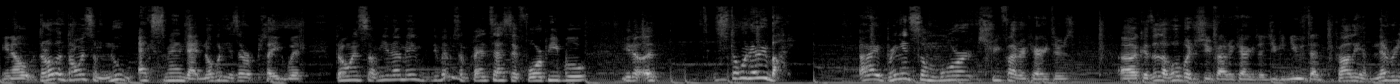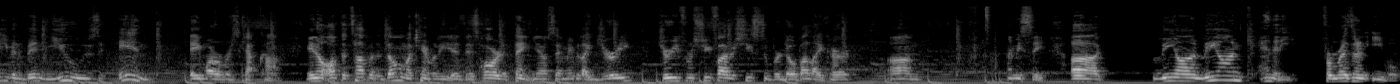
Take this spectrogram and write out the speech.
You know, throw throw in some new X Men that nobody has ever played with. Throw in some, you know, maybe maybe some Fantastic Four people. You know, uh, just throw in everybody all right, bring in some more Street Fighter characters, because uh, there's a whole bunch of Street Fighter characters that you can use that probably have never even been used in a Marvel vs. Capcom. You know, off the top of the dome, I can't really, it's, it's hard to think, you know what I'm saying? Maybe like Juri, Juri from Street Fighter, she's super dope, I like her. Um, let me see, uh, Leon, Leon Kennedy from Resident Evil.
